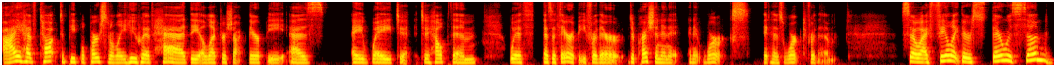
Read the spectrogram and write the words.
i have talked to people personally who have had the electroshock therapy as a way to to help them with as a therapy for their depression and it and it works. It has worked for them. So I feel like there's there was some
